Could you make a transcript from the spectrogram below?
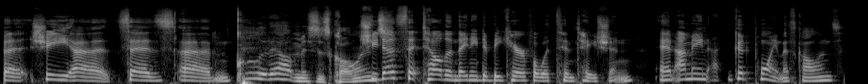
But she uh, says. Um, Cool it out, Mrs. Collins. She does sit, tell them they need to be careful with temptation. And I mean, good point, Miss Collins.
